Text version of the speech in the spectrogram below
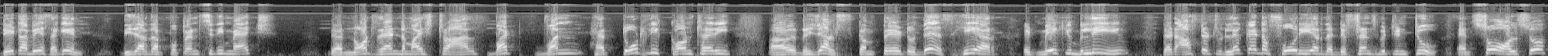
database? Again, these are the propensity match. They are not randomized trial, but one had totally contrary uh, results compared to this. Here, it make you believe that after to look at a four year the difference between two. And so also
